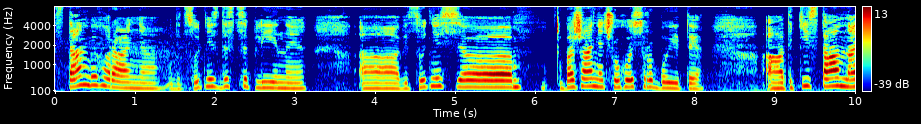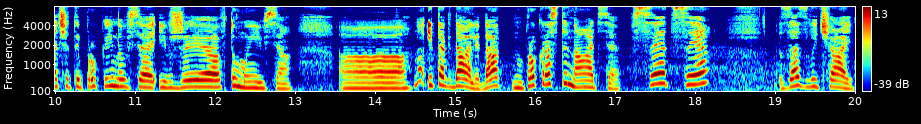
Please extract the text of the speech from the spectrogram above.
стан вигорання, відсутність дисципліни, е, відсутність е, бажання чогось робити, а такий стан, наче ти прокинувся і вже втомився. А, ну і так далі. Да? Прокрастинація. Все це зазвичай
